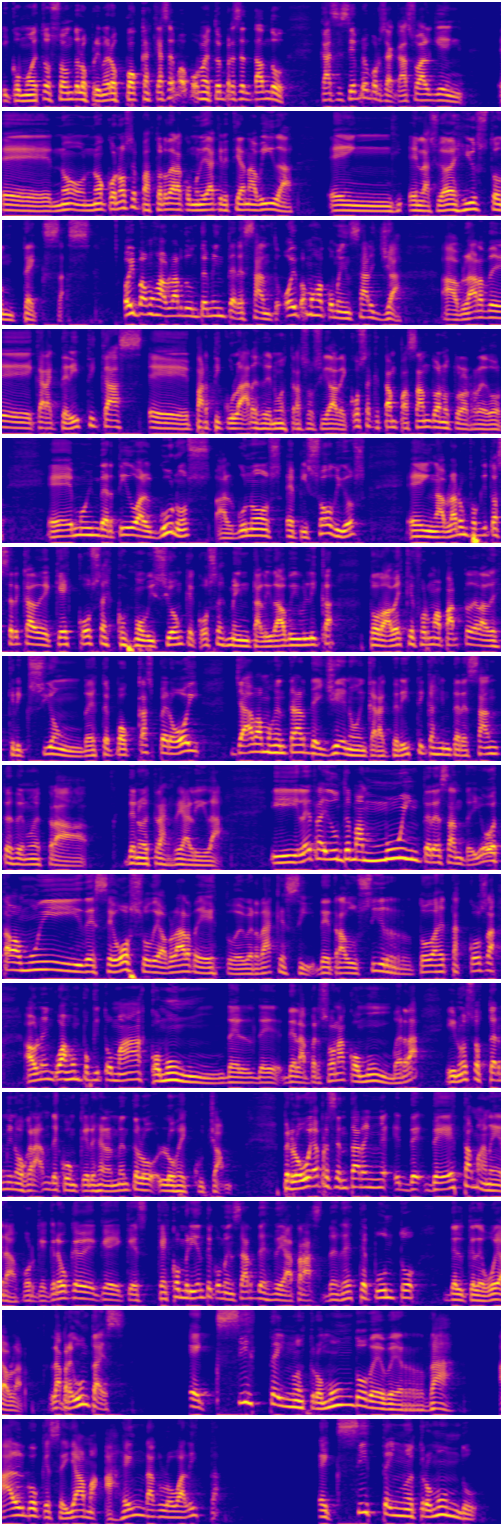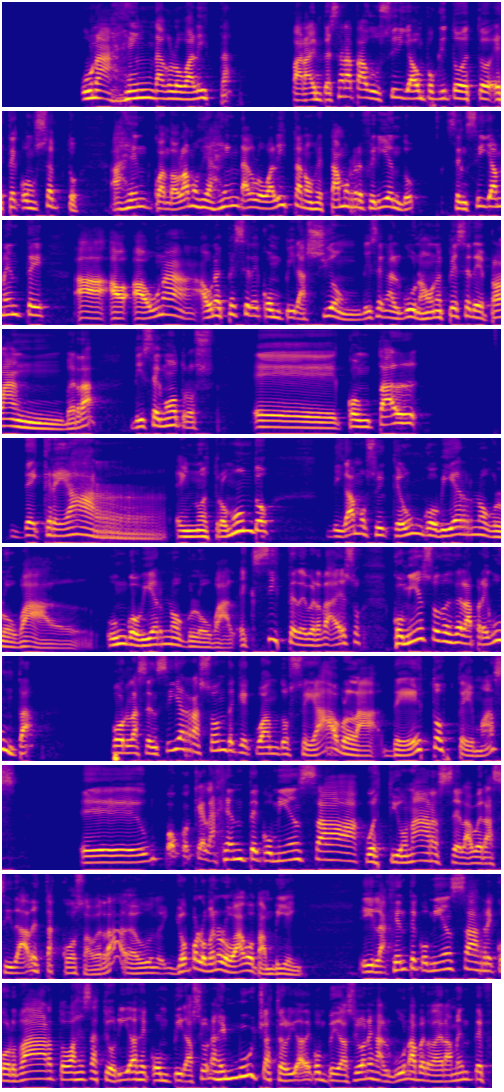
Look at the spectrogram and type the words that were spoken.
Y como estos son de los primeros podcasts que hacemos, pues me estoy presentando casi siempre por si acaso alguien eh, no, no conoce, pastor de la comunidad cristiana Vida en, en la ciudad de Houston, Texas. Hoy vamos a hablar de un tema interesante. Hoy vamos a comenzar ya hablar de características eh, particulares de nuestra sociedad, de cosas que están pasando a nuestro alrededor. Eh, hemos invertido algunos, algunos episodios en hablar un poquito acerca de qué cosa es cosmovisión, qué cosa es mentalidad bíblica, toda vez que forma parte de la descripción de este podcast, pero hoy ya vamos a entrar de lleno en características interesantes de nuestra, de nuestra realidad. Y le he traído un tema muy interesante. Yo estaba muy deseoso de hablar de esto, de verdad que sí, de traducir todas estas cosas a un lenguaje un poquito más común, de, la persona común, ¿verdad? Y no esos términos grandes con que generalmente los escuchamos. Pero lo voy a presentar de, esta manera, porque creo que es conveniente comenzar desde atrás, desde este punto del que le voy a hablar. La pregunta es, ¿existe en nuestro mundo de verdad algo que se llama agenda globalista? Existe en nuestro mundo una agenda globalista para empezar a traducir ya un poquito esto, este concepto. Cuando hablamos de agenda globalista nos estamos refiriendo sencillamente a, una, a una especie de conspiración, dicen algunas, a una especie de plan, ¿verdad? Dicen otros, eh, con tal de crear en nuestro mundo digamos que un gobierno global, un gobierno global. ¿Existe de verdad eso? Comienzo desde la pregunta por la sencilla razón de que cuando se habla de estos temas, eh, un poco que la gente comienza a cuestionarse la veracidad de estas cosas, ¿verdad? Yo por lo menos lo hago también y la gente comienza a recordar todas esas teorías de conspiraciones. Hay muchas teorías de conspiraciones, algunas verdaderamente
